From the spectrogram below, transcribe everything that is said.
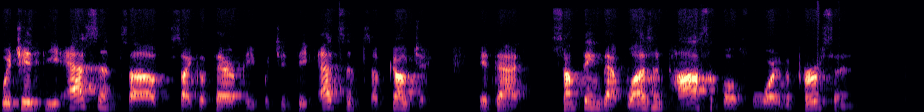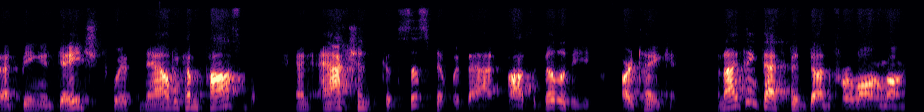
which is the essence of psychotherapy, which is the essence of coaching, is that something that wasn't possible for the person that being engaged with now becomes possible. And actions consistent with that possibility are taken. And I think that's been done for a long, long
